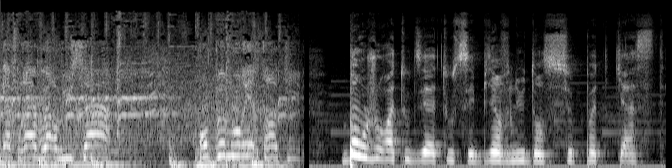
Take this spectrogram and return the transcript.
qu'après avoir vu ça, on peut mourir tranquille. Bonjour à toutes et à tous et bienvenue dans ce podcast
